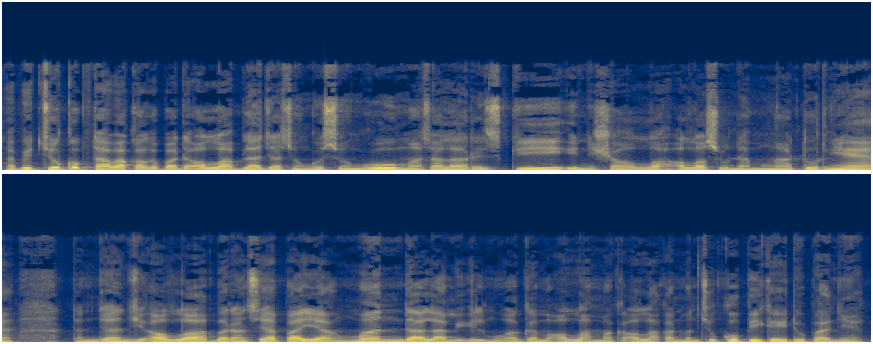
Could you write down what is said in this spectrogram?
Tapi cukup tawakal kepada Allah, belajar sungguh-sungguh masalah rezeki, insya Allah Allah sudah mengaturnya. Dan janji Allah, barang siapa yang mendalami ilmu agama Allah, maka Allah akan mencukupi kehidupannya.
